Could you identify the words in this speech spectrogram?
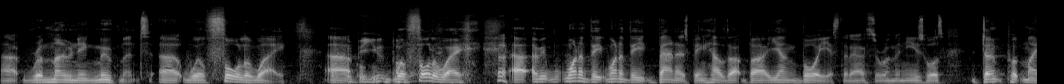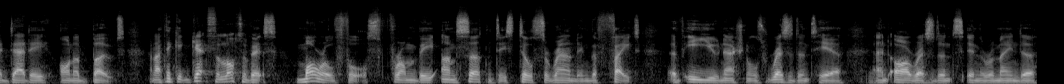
uh, Remoaning movement uh, will fall away. Uh, you, will fall away. uh, I mean, one of the one of the banners being held up by a young boy yesterday I saw on the news was "Don't put my daddy on a boat," and I think it gets a lot of its moral force from the uncertainty still surrounding the fate of EU nationals resident here and our residents in the remainder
